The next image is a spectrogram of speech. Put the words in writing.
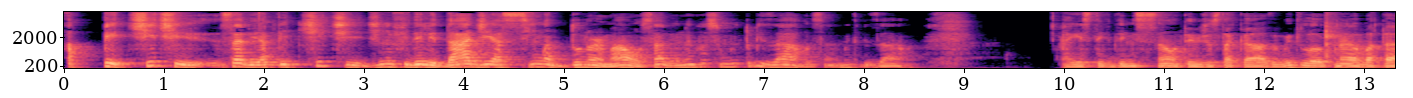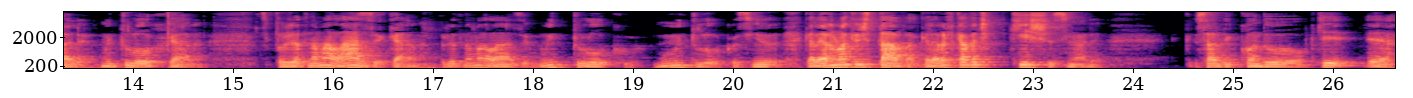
apetite, sabe? Apetite de infidelidade acima do normal, sabe? Um negócio muito bizarro, sabe? Muito bizarro. Aí esse teve demissão, teve justa causa, muito louco, né? A batalha, muito louco, cara. Esse projeto na Malásia, cara, projeto na Malásia, muito louco, muito louco. Assim, a galera não acreditava, a galera ficava de queixo, assim, olha. Sabe, quando. Porque, é,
